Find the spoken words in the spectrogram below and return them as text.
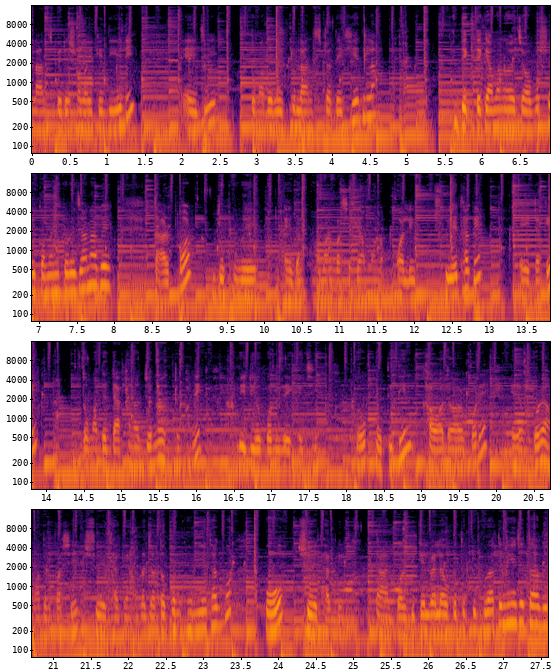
লাঞ্চ বেড়ে সবাইকে দিয়ে দিই। এই যে তোমাদের একটু লাঞ্চটা দেখিয়ে দিলাম। দেখতে কেমন হয়েছে অবশ্যই কমেন্ট করে জানাবে। তারপর দুপুরে, এই দেখো আমার পাশে কেমন অলিভ শুয়ে থাকে, এটাকে তোমাদের দেখানোর জন্য একটুখানি ভিডিও করে রেখেছি। তো প্রতিদিন খাওয়া দাওয়ার পরে এরকম করে আমাদের পাশে শুয়ে থাকে। আমরা যতক্ষণ ঘুমিয়ে থাকব, ও শুয়ে থাকে। তারপর বিকেলবেলা ওকে তো একটু ঘোরাতে নিয়ে যেতে হবে।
